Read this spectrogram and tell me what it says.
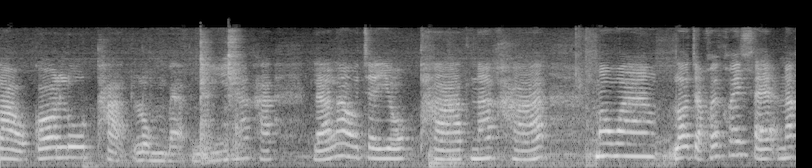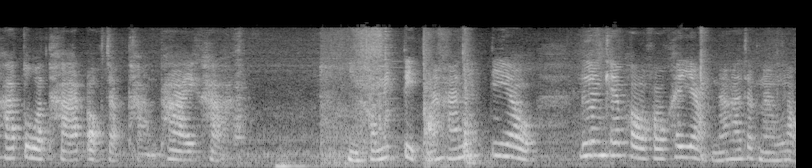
เราก็ลูดถาดลงแบบนี้นะคะ แล้วเราจะยกทาร์ตนะคะ มาวางเราจะค่อยๆแซะนะคะ ตัวทาร์ตออกจากฐานพายค่ะนี่เขาไม่ติดนะคะนิดเดียวเลื่อนแค่พอเขาขยับนะคะ จากนั้นเรา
